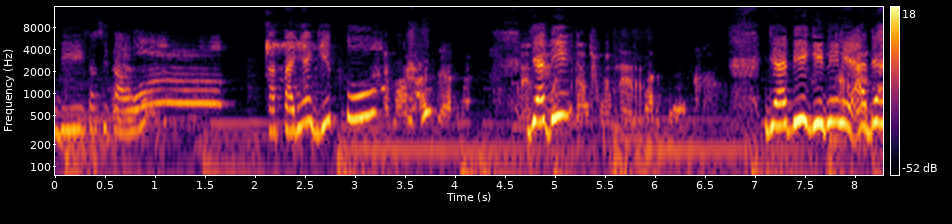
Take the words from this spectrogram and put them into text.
dikasih tahu. Katanya gitu. Jadi- jadi gini nih ada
